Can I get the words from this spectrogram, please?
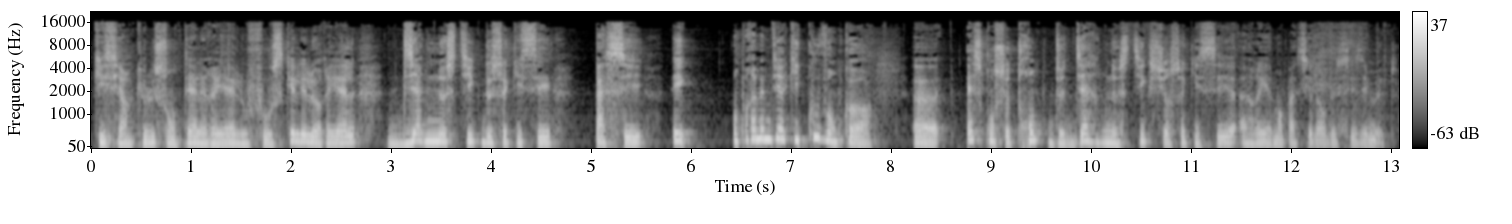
qui circulent sont-elles réelles ou fausses? Quel est le réel diagnostic de ce qui s'est passé et on pourrait même dire qu'il couvre encore. Euh, est-ce qu'on se trompe de diagnostic sur ce qui s'est euh, réellement passé lors de ces émeutes?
